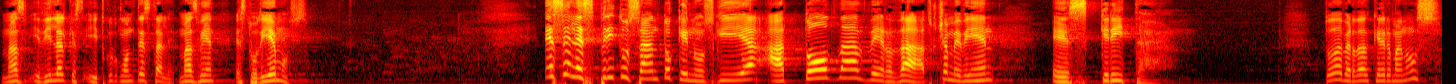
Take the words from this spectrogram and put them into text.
Más, y dile al que y contéstale, más bien, estudiemos. Es el Espíritu Santo que nos guía a toda verdad, escúchame bien, escrita. ¿Toda verdad que hermanos?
